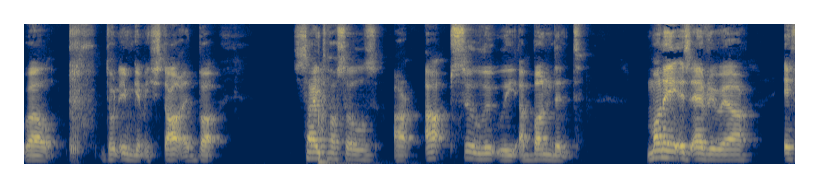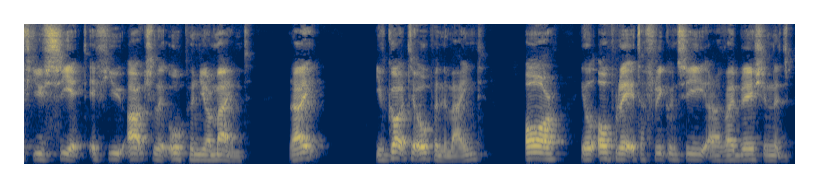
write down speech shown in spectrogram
Well, pff, don't even get me started. But side hustles are absolutely abundant. Money is everywhere if you see it, if you actually open your mind, right? You've got to open the mind, or you'll operate at a frequency or a vibration that's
